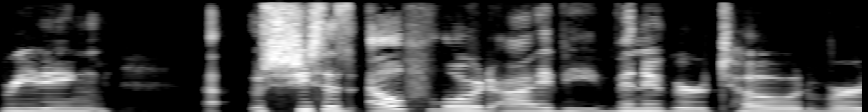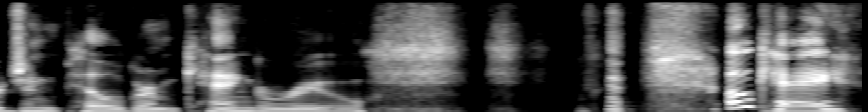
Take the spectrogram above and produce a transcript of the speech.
reading. uh, She says, "Elf Lord Ivy, Vinegar Toad, Virgin Pilgrim, Kangaroo." okay.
